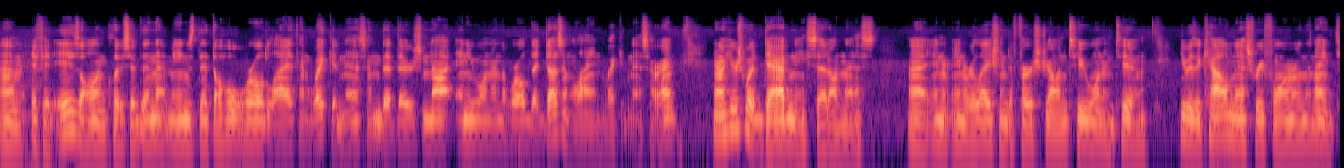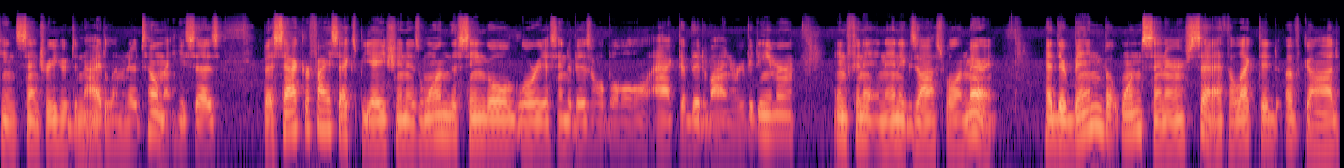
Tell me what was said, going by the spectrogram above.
um, if it is all-inclusive, then that means that the whole world lieth in wickedness, and that there's not anyone in the world that doesn't lie in wickedness, all right? Now here's what Dabney said on this uh, in, in relation to 1 John 2 1 and 2. He was a Calvinist reformer in the 19th century who denied limited atonement. He says, But sacrifice expiation is one, the single, glorious, indivisible act of the divine Redeemer, infinite and inexhaustible in merit. Had there been but one sinner, Seth, elected of God,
